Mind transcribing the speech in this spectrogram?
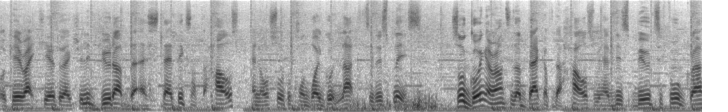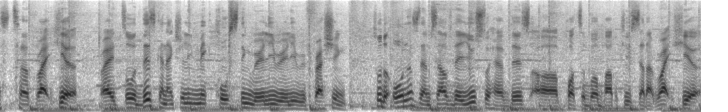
okay, right here to actually build up the aesthetics of the house and also to convoy good luck to this place. So going around to the back of the house, we have this beautiful grass turf right here, right? So this can actually make hosting really, really refreshing. So the owners themselves, they used to have this uh, portable barbecue setup right here.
